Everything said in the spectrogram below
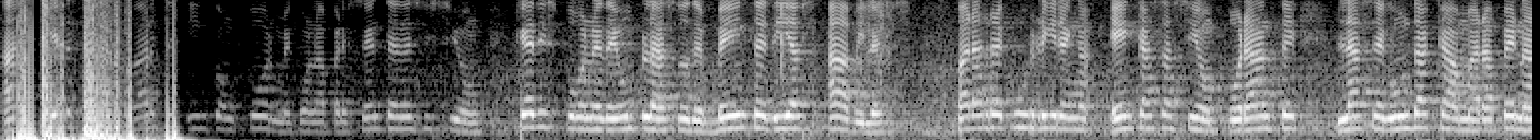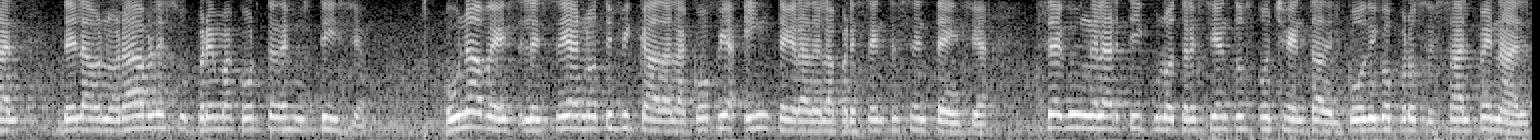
advierte inconforme con la presente decisión que dispone de un plazo de 20 días hábiles para recurrir en, casación por ante la segunda Cámara Penal de la Honorable Suprema Corte de Justicia, una vez le sea notificada la copia íntegra de la presente sentencia, según el artículo 380 del Código Procesal Penal,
